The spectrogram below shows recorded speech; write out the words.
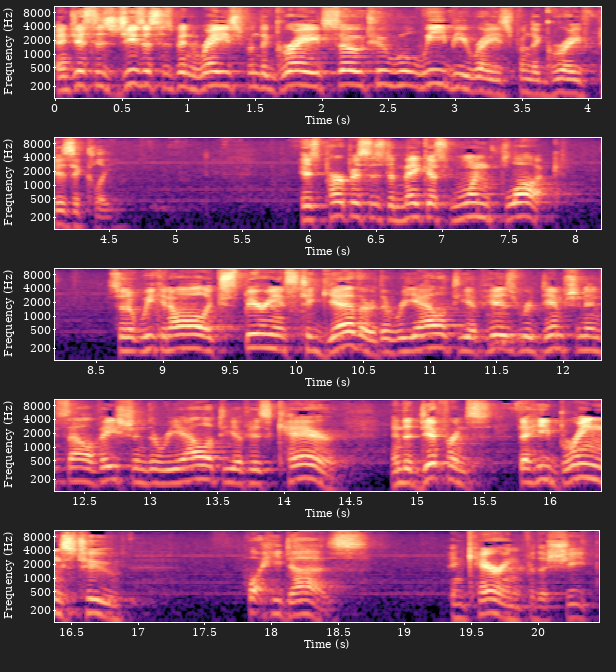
And just as Jesus has been raised from the grave, so too will we be raised from the grave physically. His purpose is to make us one flock so that we can all experience together the reality of His redemption and salvation, the reality of His care, and the difference that He brings to what He does in caring for the sheep.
